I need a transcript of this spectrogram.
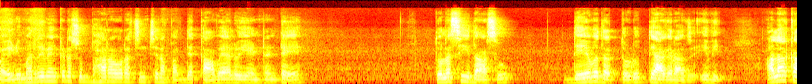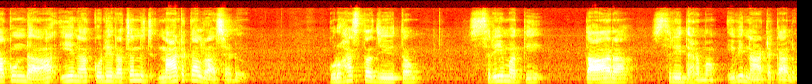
పైడిమర్రి వెంకట సుబ్బారావు రచించిన పద్య కావ్యాలు ఏంటంటే తులసీదాసు దేవదత్తుడు త్యాగరాజు ఇవి. అలా కాకుండా ఈయన కొన్ని రచన నాటకాలు రాశాడు. గృహస్థ జీవితం శ్రీమతి తార శ్రీధర్మం ఇవి నాటకాలు.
